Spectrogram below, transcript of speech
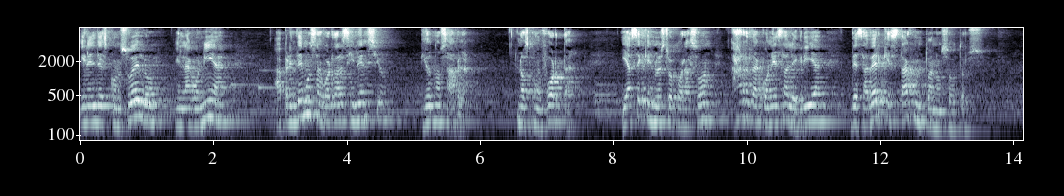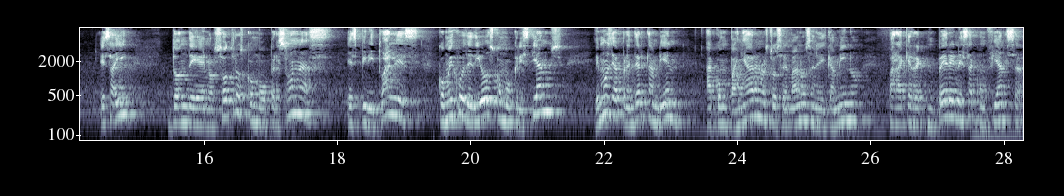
en el desconsuelo, en la agonía, aprendemos a guardar silencio, Dios nos habla, nos conforta y hace que nuestro corazón arda con esa alegría de saber que está junto a nosotros. Es ahí donde nosotros como personas espirituales, como hijos de Dios, como cristianos, hemos de aprender también a acompañar a nuestros hermanos en el camino para que recuperen esa confianza,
